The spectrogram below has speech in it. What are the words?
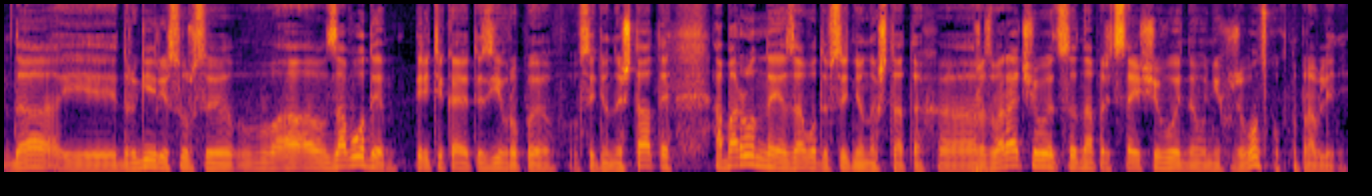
да, и другие ресурсы. Заводы перетекают из Европы в Соединенные Штаты. Оборонные заводы в Соединенных Штатах э, разворачиваются на предстоящие войны. У них уже вон сколько направлений.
